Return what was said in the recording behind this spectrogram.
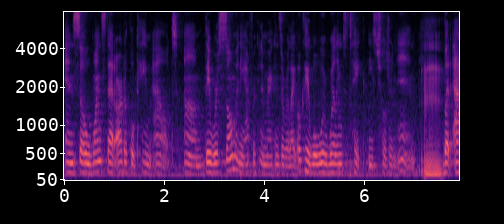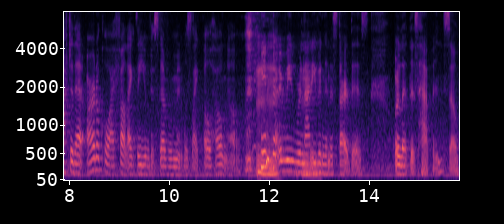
And so once that article came out, um, there were so many African Americans that were like, okay, well, we're willing to take these children in. But after that article, I felt like the U.S. government was like, oh, hell no. you know what I mean? We're not even going to start this or let this happen. So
